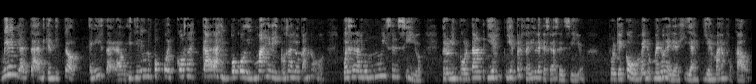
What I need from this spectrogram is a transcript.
miren mi altar, que en TikTok, en Instagram, y tiene un poco de cosas caras y un poco de imágenes y cosas locas. No, puede ser algo muy sencillo, pero lo importante, y es, y es preferible que sea sencillo, porque es como menos, menos energía y es más enfocado.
